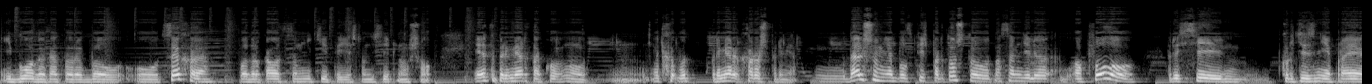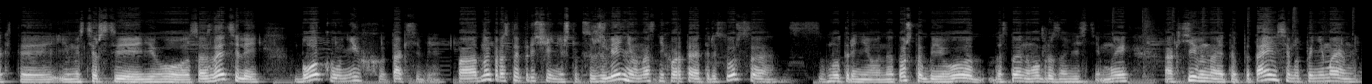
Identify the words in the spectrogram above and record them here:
и блога, который был у цеха под руководством Никиты, если он действительно ушел. Это пример такой, ну, это вот пример, хороший пример. Дальше у меня был спич про то, что вот на самом деле Upfollow при всей крутизне проекта и мастерстве его создателей, блок у них так себе. По одной простой причине, что, к сожалению, у нас не хватает ресурса внутреннего на то, чтобы его достойным образом вести. Мы активно это пытаемся, мы понимаем,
